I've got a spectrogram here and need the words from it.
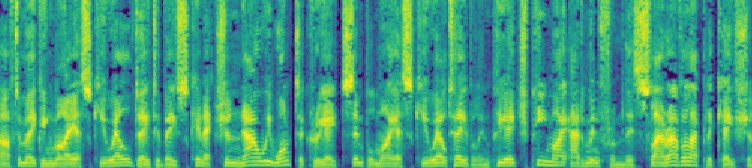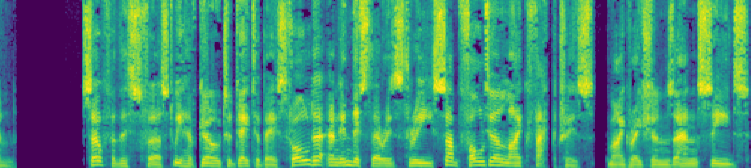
After making MySQL database connection now we want to create simple MySQL table in phpMyAdmin from this Laravel application. So for this first we have go to database folder and in this there is three subfolder like factories, migrations and seeds,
